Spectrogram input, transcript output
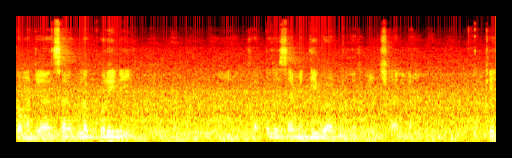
কমেন্টের অ্যান্সারগুলো করিনি। সারপ্রাইজ আছে, আমি দিব আপনাদেরকে ইনশাল্লাহ ওকে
